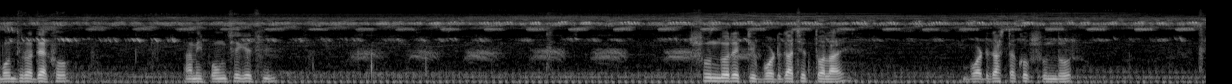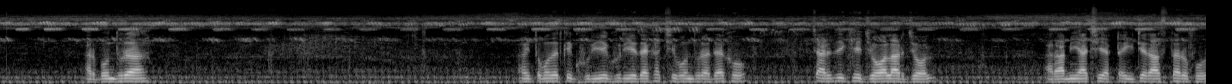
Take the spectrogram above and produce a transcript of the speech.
বন্ধুরা, দেখো, আমি পৌঁছে গেছি। সুন্দর একটি বট গাছের তলায়। বট গাছটা খুব সুন্দর। আর বন্ধুরা, আমি তোমাদেরকে ঘুরিয়ে ঘুরিয়ে দেখাচ্ছি বন্ধুরা, দেখো, চারিদিকে জল আর জল। আর আমি আছি একটা ইটের রাস্তার ওপর।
